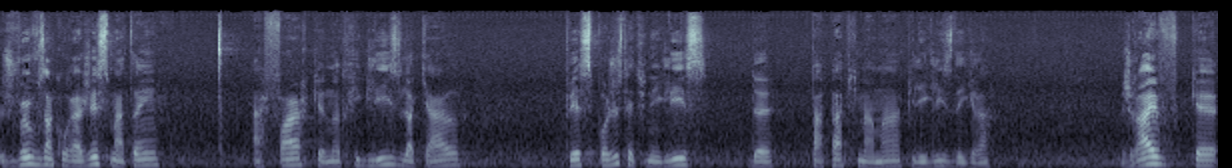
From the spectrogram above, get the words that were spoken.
je veux vous encourager ce matin à faire que notre Église locale puisse pas juste être une Église de papa puis maman puis l'Église des grands. Je rêve que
